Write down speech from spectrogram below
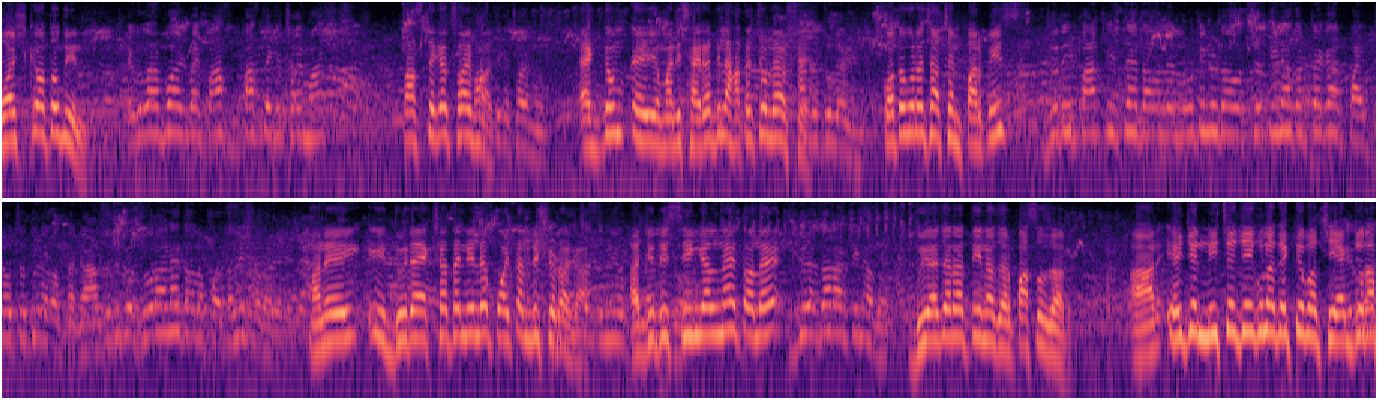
বয়স কত দিন এগুলার বয়স ভাই পাঁচ পাঁচ থেকে ছয় মাস। পাঁচ থেকে ছয় মাস। একদম এই মানে সাইরা দিলে হাতে চলে আসে। কত করে চাচ্ছেন পার পিস যদি পার পিস নেয় তাহলে লুটিনোটা হচ্ছে তিন হাজার টাকা আর পাইপটা হচ্ছে দুই হাজার টাকা। আর যদি কেউ জোড়া নেয় তাহলে পঁয়তাল্লিশশো টাকা। মানে এই- দুইটা একসাথে নিলে পঁয়তাল্লিশশো টাকা। আর যদি সিঙ্গেল নেয় তাহলে দুই হাজার আর তিন হাজার। দুই হাজার আর তিন হাজার পাঁচ হাজার। আর এই যে নিচে যেগুলো দেখতে পাচ্ছি এক জোড়া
